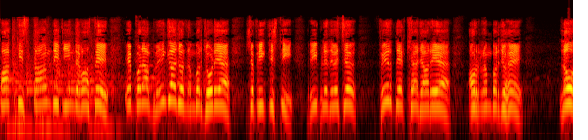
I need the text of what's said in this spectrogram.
ਪਾਕਿਸਤਾਨ ਦੀ ਟੀਮ ਦੇ ਵਾਸਤੇ ਇਹ ਬੜਾ ਮਹਿੰਗਾ ਜੋ ਨੰਬਰ ਜੋੜਿਆ ਸ਼ਫੀਕ ਚਿਸ਼ਤੀ। ਰੀਪਲੇ ਦੇ ਵਿੱਚ ਫਿਰ ਦੇਖਿਆ ਜਾ ਰਿਹਾ ਹੈ ਔਰ ਨੰਬਰ ਜੋ ਹੈ, ਲਓ,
